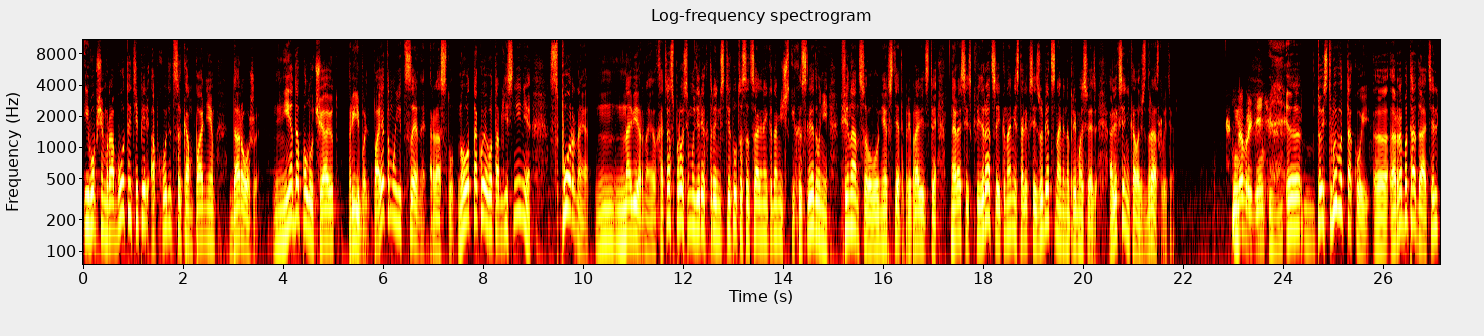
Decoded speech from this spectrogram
и, в общем, работы теперь обходятся компаниям дороже недополучают прибыль. Поэтому и цены растут. Ну, вот такое вот объяснение спорное, наверное. Хотя спросим у директора Института социально-экономических исследований Финансового университета при правительстве Российской Федерации, экономист Алексей Зубец с нами на прямой связи. Алексей Николаевич, здравствуйте. Добрый день. Э, то есть вывод такой. Э, работодатель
